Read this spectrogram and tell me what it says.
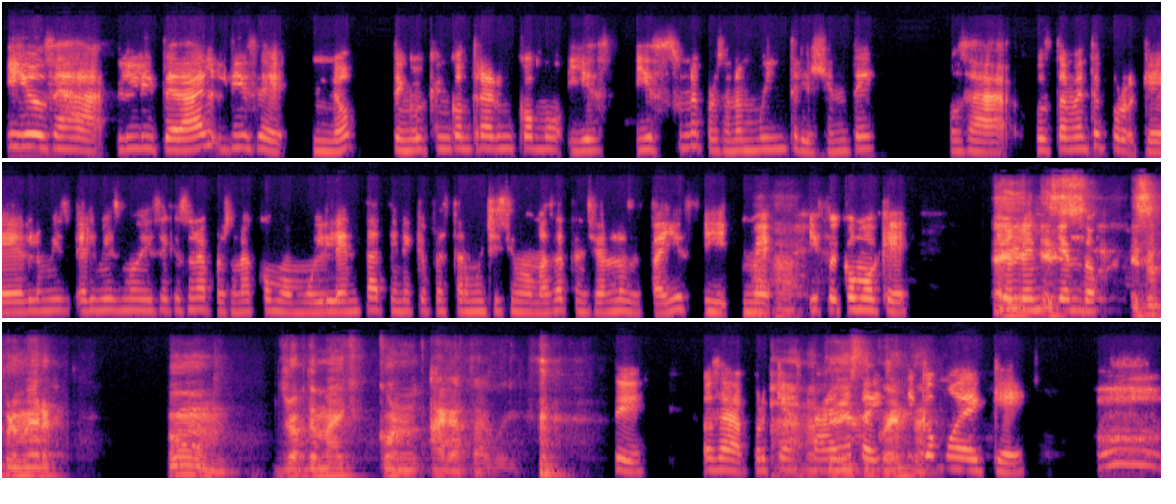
y o sea, literal dice, no, tengo que encontrar un cómo, y es, y es una persona muy inteligente, o sea, justamente porque él, él mismo dice que es una persona como muy lenta, tiene que prestar muchísimo más atención a los detalles, y, me, y fue como que yo lo entiendo. Es, su primer, boom, drop the mic con Agatha, güey. Sí, o sea, porque ah, hasta Agatha dice como de que, oh,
